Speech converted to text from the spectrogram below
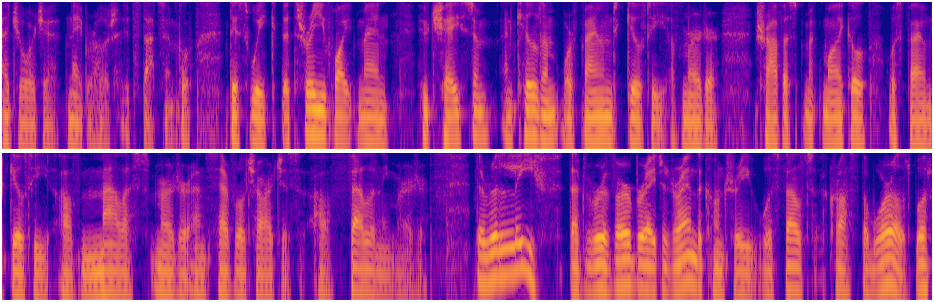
a Georgia neighborhood. It's that simple. This week, the three white men who chased him and killed him were found guilty of murder. Travis McMichael was found guilty of malice murder and several charges of felony murder. The relief that reverberated around the country was felt across the world. But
